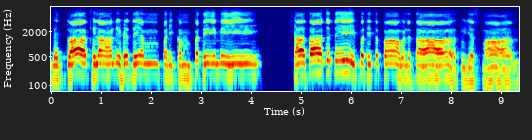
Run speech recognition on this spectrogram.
स्मृत्वाखिलानि हृदय परिकंपते मे। ख्याता च ते पतित पावनता, तु यस्मान्,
